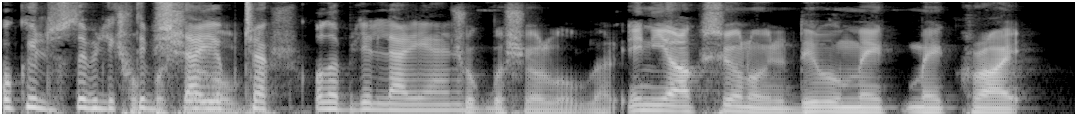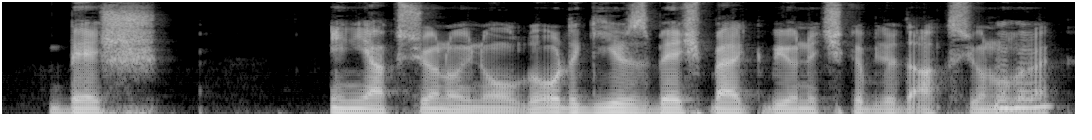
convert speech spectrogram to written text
Oculus'la birlikte bir şeyler yapacak oldular. olabilirler yani. Çok başarılı oldular. En iyi aksiyon oyunu Devil May, May Cry 5 en iyi aksiyon oyunu oldu. Orada Gears 5 belki bir öne çıkabilirdi aksiyon Hı hı. olarak.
